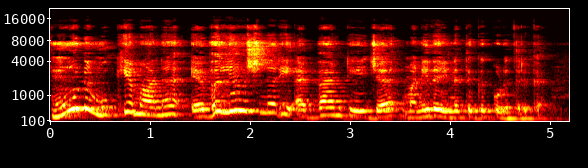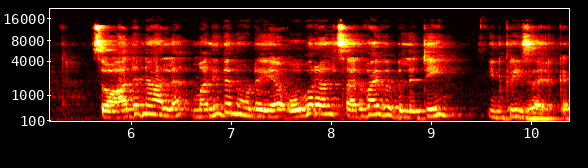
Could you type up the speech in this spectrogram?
மூணு முக்கியமான எவல்யூஷனரி அட்வான்டேஜை மனித இனத்துக்கு கொடுத்துருக்கு. ஸோ அதனால மனிதனுடைய ஓவரால் சர்வைவபிலிட்டி இன்க்ரீஸ் ஆயிருக்கு.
